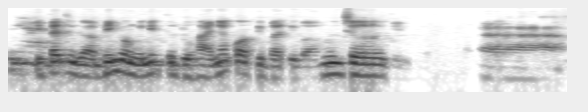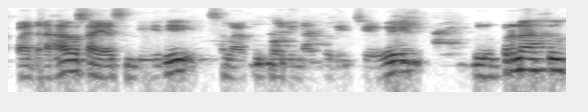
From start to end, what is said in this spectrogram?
Iya. Kita juga bingung ini tuduhannya kok tiba-tiba muncul gitu. Uh, padahal saya sendiri selaku koordinator ICW belum pernah tuh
